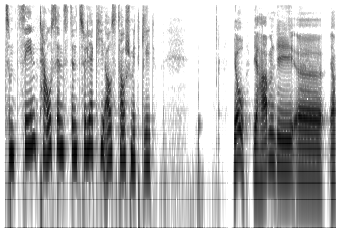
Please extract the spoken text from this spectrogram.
zum zehntausendsten Zöliakie-Austausch-Mitglied. Jo, wir haben die, äh, ja,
